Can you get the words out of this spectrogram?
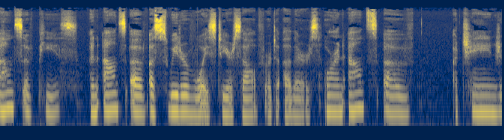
ounce of peace, an ounce of a sweeter voice to yourself or to others, or an ounce of a change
